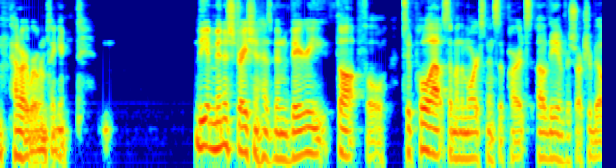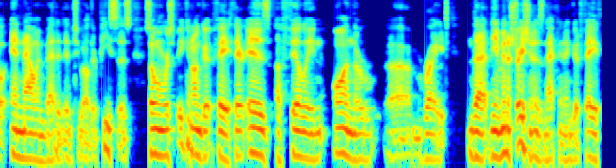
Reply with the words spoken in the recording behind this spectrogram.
how do I word what I'm thinking? The administration has been very thoughtful to pull out some of the more expensive parts of the infrastructure bill and now embed it into other pieces. So when we're speaking on good faith, there is a feeling on the uh, right that the administration isn't acting in good faith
